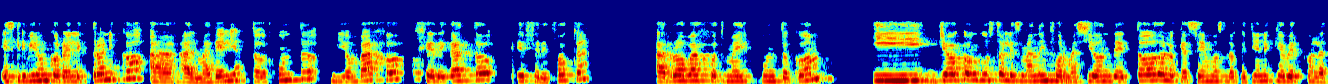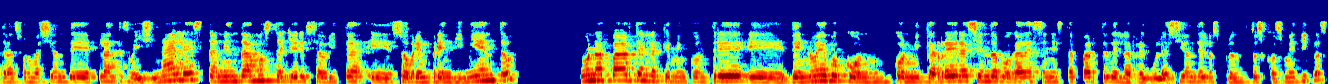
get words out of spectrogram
escribir un correo electrónico a almadelia, todo junto, guion bajo, g de gato, f de foca, hotmail.com y yo con gusto les mando información de todo lo que hacemos, lo que tiene que ver con la transformación de plantas medicinales. También damos talleres ahorita eh, sobre emprendimiento. Una parte en la que me encontré eh, de nuevo con, con, mi carrera siendo abogada es en esta parte de la regulación de los productos cosméticos,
